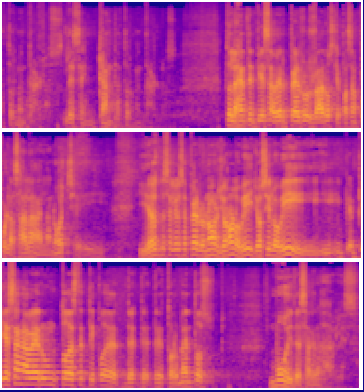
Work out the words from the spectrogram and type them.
atormentarlos. Les encanta atormentarlos. Entonces, la gente empieza a ver perros raros que pasan por la sala en la noche. ¿Y, ¿y de dónde salió ese perro? No, yo no lo vi, yo sí lo vi. Y, empiezan a ver todo este tipo de, de tormentos muy desagradables.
